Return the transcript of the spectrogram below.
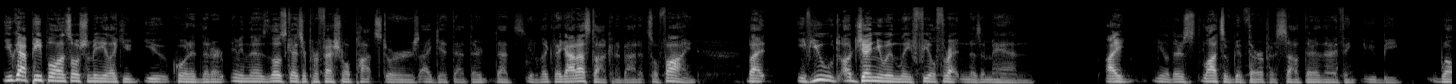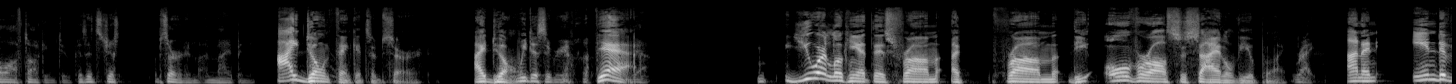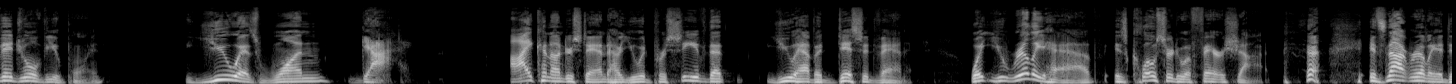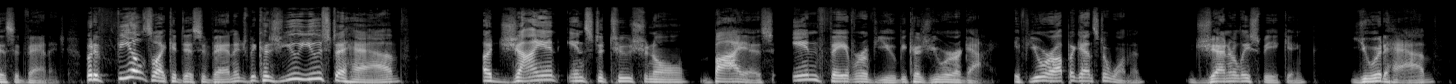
you got people on social media like you you quoted that are I mean those guys are professional pot stirrers. I get that. They're that's you know like they got us talking about it, so fine. But if you genuinely feel threatened as a man, I you know there's lots of good therapists out there that I think you'd be well off talking to because it's just absurd in my, in my, opinion. I don't think it's absurd. I don't. We disagree about that. Yeah. yeah. You are looking at this from a from the overall societal viewpoint. Right. On an individual viewpoint, you as one guy, I can understand how you would perceive that you have a disadvantage. What you really have is closer to a fair shot. it's not really a disadvantage, but it feels like a disadvantage because you used to have a giant institutional bias in favor of you because you were a guy. If you were up against a woman, generally speaking, you would have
